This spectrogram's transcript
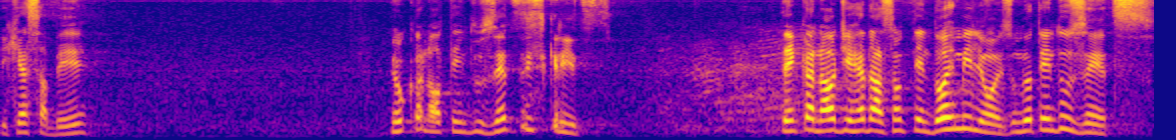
E quer saber? Meu canal tem 200 inscritos. Tem canal de redação que tem 2 milhões, o meu tem 200.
